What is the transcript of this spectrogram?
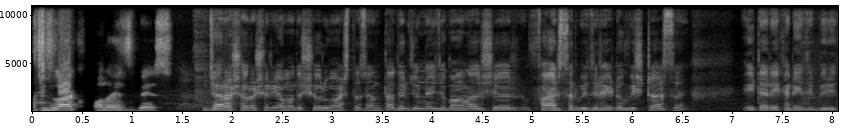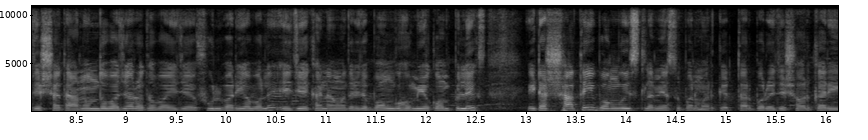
ব্ল্যাক অলওয়েজ বেস্ট যারা সরাসরি আমাদের শোরুমে আসতেছেন তাদের জন্য এই যে বাংলাদেশের ফায়ার সার্ভিসের হেড অফিসটা আছে এটার এখানে এই যে ব্রিজের সাথে আনন্দবাজার অথবা এই যে ফুলবাড়িয়া বলে, এই যে এখানে আমাদের এই যে বঙ্গ হোমিও কমপ্লেক্স, এটার সাথেই বঙ্গ ইসলামিয়া সুপার মার্কেট তারপরে যে সরকারি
